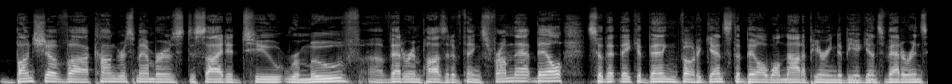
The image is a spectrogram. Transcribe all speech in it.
bunch of uh, Congress members decided to remove uh, veteran positive things from that bill so that they could then vote against the bill while not appearing to be against veterans.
